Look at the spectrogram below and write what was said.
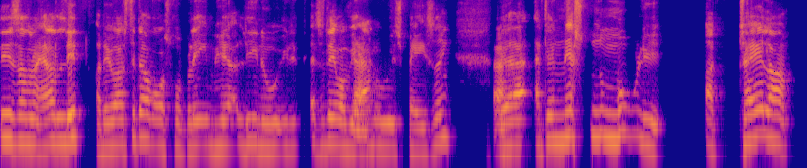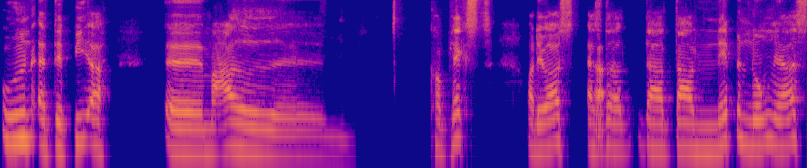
det er så, som er lidt, og det er jo også det, der er vores problem her lige nu, i, altså det, hvor vi ja. er nu i space, ikke? Ja. Det er, at det er næsten umuligt at tale om, uden at det bliver øh, meget øh, komplekst. Og det er også, altså ja. der, der, der er næppe nogen af os,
